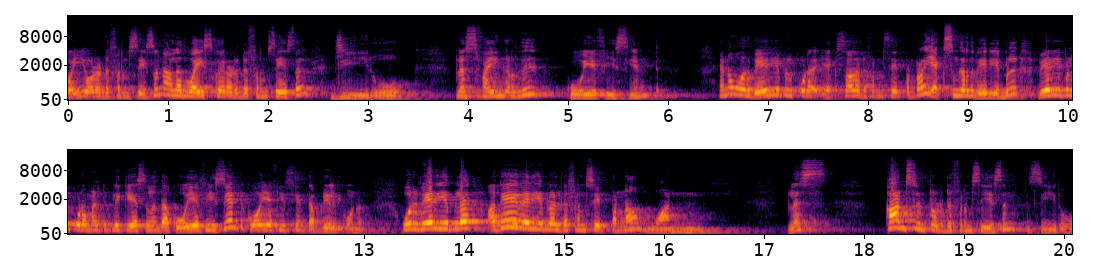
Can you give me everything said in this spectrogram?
ஒய்யோட டிஃபரன்சியேஷன் அல்லது ஒய் ஸ்கொயரோட டிஃபரன்சியேஷன் ஜீரோ ப்ளஸ் ஃபைவ்ங்கிறது கோஎஃபிஷியன்ட் ஏன்னா ஒரு வேரியபிள் கூட எக்ஸால் டிஃபரன்சியேட் பண்ணுறோம் எக்ஸுங்கிறது வேரியபிள் வேரியபிள் கூட மல்டிப்ளிகேஷன் இருந்தால் கோஎஃபிஷியன்ட் கோஎஃபிஷியன்ட் அப்படி எழுதிக்கணும். ஒரு வேரியபிளை அதே வேரியபிளால் டிஃபரன்சியேட் பண்ணால் ஒன் ப்ளஸ் கான்ஸ்டன்ட்டோட டிஃபரன்சியேஷன் ஜீரோ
